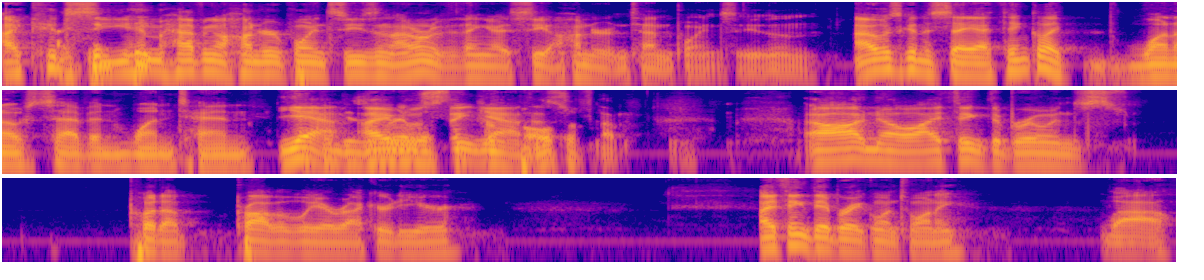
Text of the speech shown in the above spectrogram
I could I see him having a hundred point season. I don't even think I see a hundred and ten point season. I was gonna say I think like 107, 110. Yeah, think I was thinking. Yeah, both of them. Oh no, I think the Bruins put up probably a record year. I think they break one twenty. Wow.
